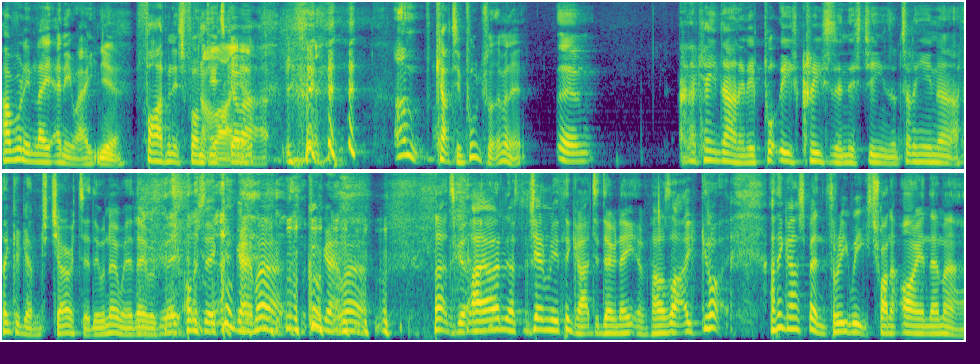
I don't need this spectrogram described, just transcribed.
I'm running late anyway. Yeah. five minutes from Not due to go you. out. I'm Captain Punctual at the minute. Um, and I came down and he put these creases in this jeans. I'm telling you now, I think I gave them to charity. They were nowhere. They were they, honestly, they couldn't get them out. Couldn't get them out. That's good. I, I generally think I had to donate them. I was like, you know. I think I spent three weeks trying to iron them out,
